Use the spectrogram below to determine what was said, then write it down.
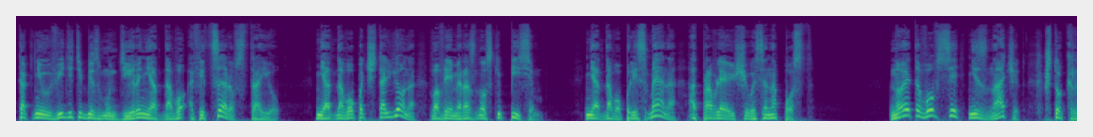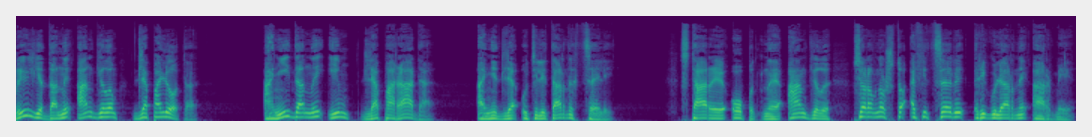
как не увидите без мундира ни одного офицера в строю, ни одного почтальона во время разноски писем, ни одного полисмена, отправляющегося на пост. Но это вовсе не значит, что крылья даны ангелам для полета. Они даны им для парада, а не для утилитарных целей. Старые опытные ангелы все равно, что офицеры регулярной армии.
